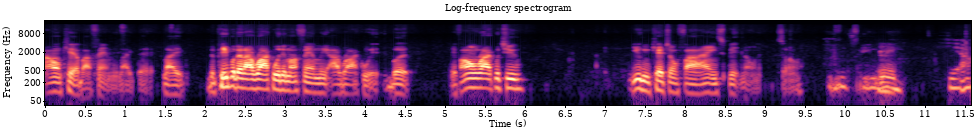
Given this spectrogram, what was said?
i don't care about family like that. Like the people that i rock with in my family i rock with but if i don't rock with you you can catch on fire i ain't spitting on it so Same Mm. way. Yeah.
